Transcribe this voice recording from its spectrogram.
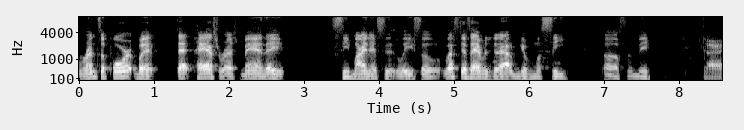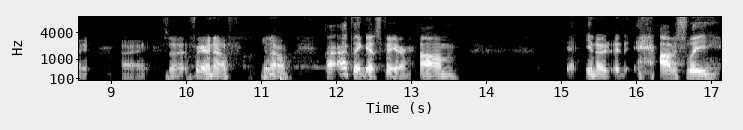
run support, but that pass rush, man, they C minus at least. So let's just average it out and give them a C uh, for me. All right, all right. So fair enough. You know, I, I think that's fair. Um, you know, obviously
